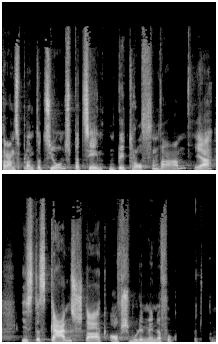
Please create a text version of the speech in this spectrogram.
Transplantationspatienten betroffen waren, ja, ist das ganz stark auf schwule Männer fokussiert worden.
